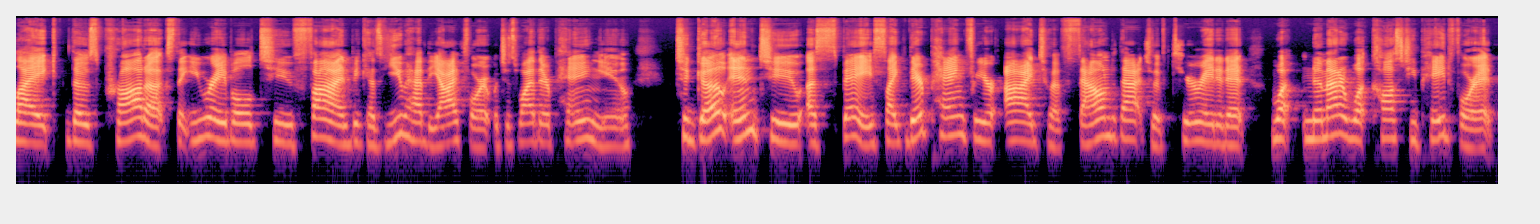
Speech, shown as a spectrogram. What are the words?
like those products that you were able to find because you had the eye for it, which is why they're paying you to go into a space like they're paying for your eye to have found that, to have curated it. What no matter what cost you paid for it,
